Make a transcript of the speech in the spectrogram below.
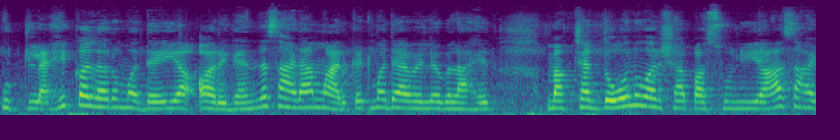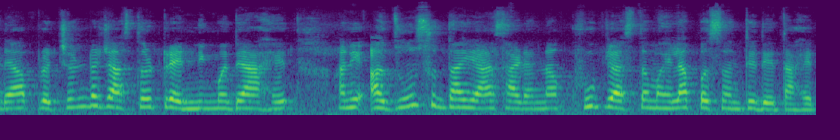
कुठल्याही कलरमध्ये या ऑर्घ्यांजा साड्या मार्केटमध्ये अवेलेबल आहेत. मागच्या दोन वर्षापासून या साड्या साड्या प्रचंड जास्त ट्रेंडिंगमध्ये आहेत आणि अजूनसुद्धा या साड्यांना खूप जास्त महिला पसंती देत आहेत.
